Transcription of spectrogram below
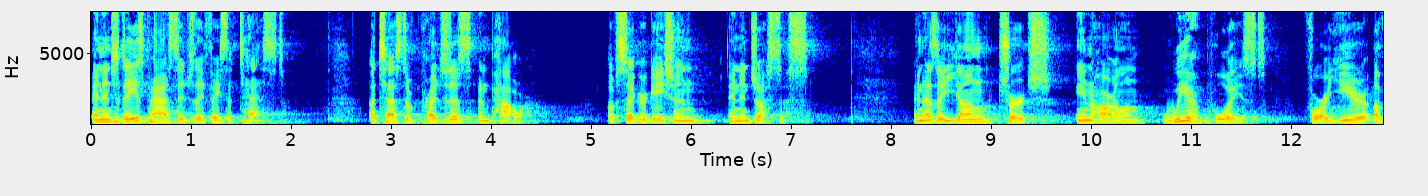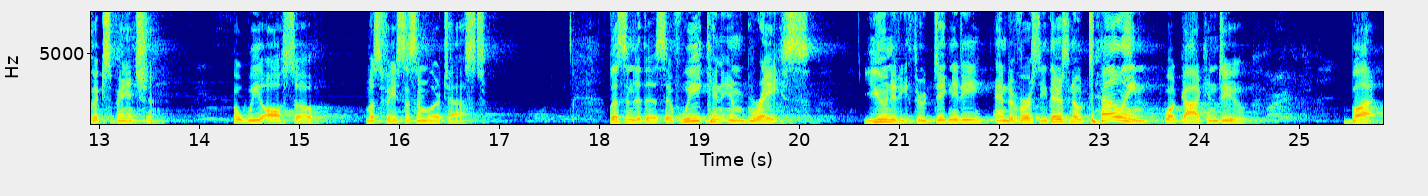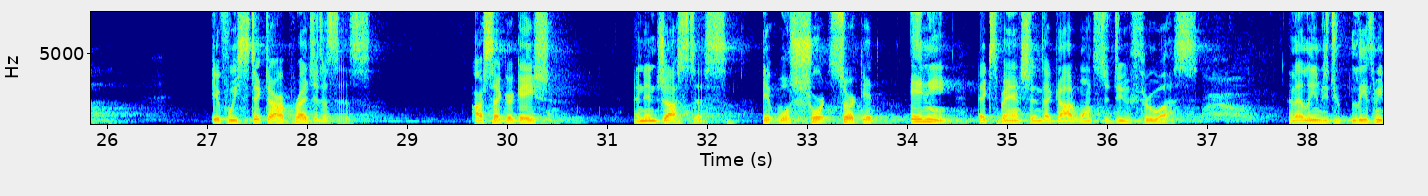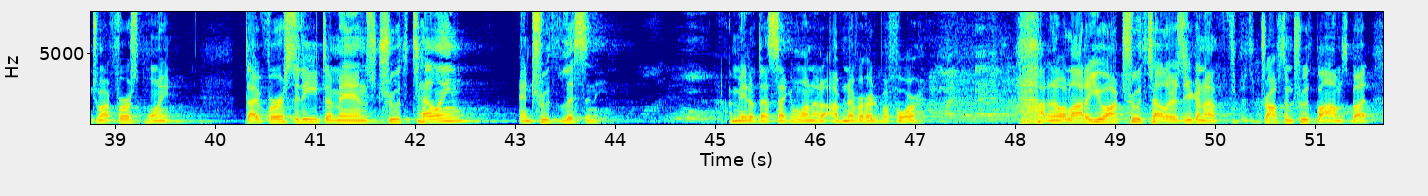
And in today's passage, they face a test a test of prejudice and power, of segregation and injustice. And as a young church in Harlem, we are poised for a year of expansion, but we also must face a similar test. Listen to this if we can embrace unity through dignity and diversity, there's no telling what God can do. But if we stick to our prejudices, our segregation, and injustice, it will short circuit any expansion that God wants to do through us. And that leads me, to, leads me to my first point. Diversity demands truth telling and truth listening. I made up that second one. I have never heard it before. I don't know. A lot of you are truth tellers. You're going to drop some truth bombs, but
